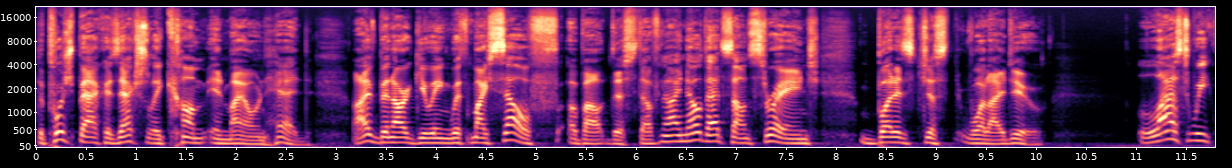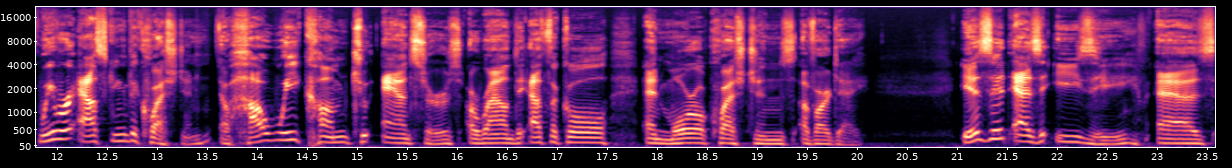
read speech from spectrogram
The pushback has actually come in my own head. I've been arguing with myself about this stuff. Now, I know that sounds strange, but it's just what I do. Last week, we were asking the question of how we come to answers around the ethical and moral questions of our day. Is it as easy as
